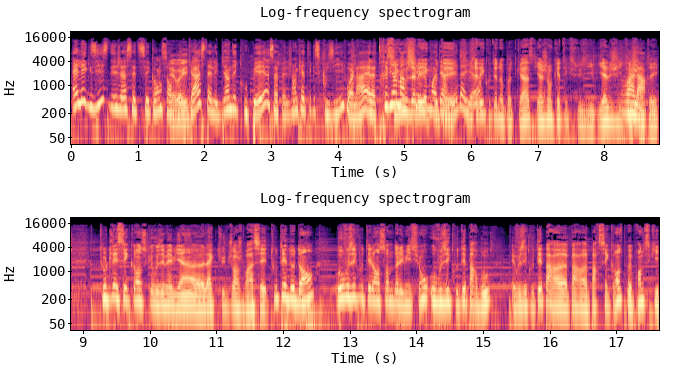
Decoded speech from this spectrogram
elle existe déjà cette séquence en Eh oui. podcast. Elle est bien découpée. Elle s'appelle J'enquête exclusive. Voilà, elle a très bien si marché le mois dernier si vous d'ailleurs. allez écouter nos podcasts, il y a J'enquête exclusive, il y a le JT Voilà. chanté, toutes les séquences que vous aimez bien, euh, l'actu de Georges Brasset, tout est dedans. Ou vous écoutez l'ensemble de l'émission, ou vous écoutez par bout, et vous écoutez par euh, par euh, par séquence. Vous pouvez prendre ce qui.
